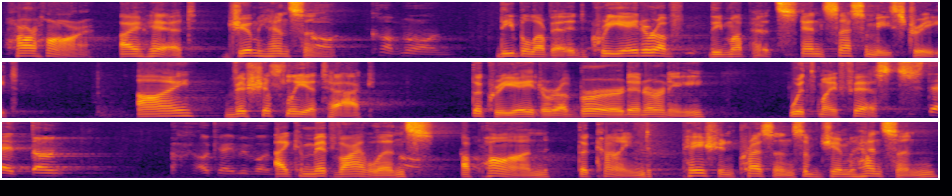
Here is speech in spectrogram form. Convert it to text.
Har har, I hit Jim Henson, Oh, come on. the beloved creator of The Muppets and Sesame Street. I viciously attack the creator of Bert and Ernie with my fists. Instead, don't. Okay, move on. I commit violence upon the kind, patient presence of Jim Henson,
